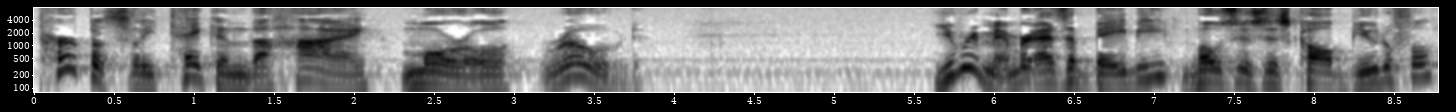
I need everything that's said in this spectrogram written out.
purposely taken the high moral road. You remember, as a baby, Moses is called beautiful.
